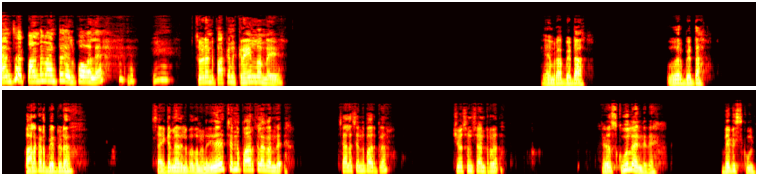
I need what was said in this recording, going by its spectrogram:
ఆన్సర్ పండగ అంటే వెళ్ళిపోవాలి. చూడండి పక్కన క్రెయిన్లు ఉన్నాయి. ఏం రా బిడ్డ? ఊరు బిడ్డ? పాలకడ బిడ్డడా? సైకిల్ మీద వెళ్ళిపోతున్నాడు. ఇదే చిన్న పార్క్ లాగా ఉంది. చాలా చిన్న పార్క్. Tuition centre. ఏదో స్కూల్ అండి ఇది బేబీ స్కూల్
